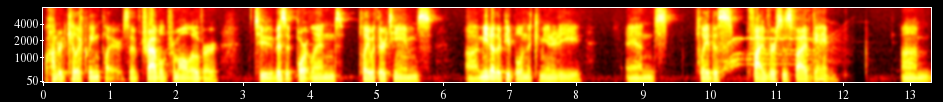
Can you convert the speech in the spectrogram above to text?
100 Killer Queen players that have traveled from all over to visit Portland, play with their teams, uh, meet other people in the community, and play this five versus five game. Um,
